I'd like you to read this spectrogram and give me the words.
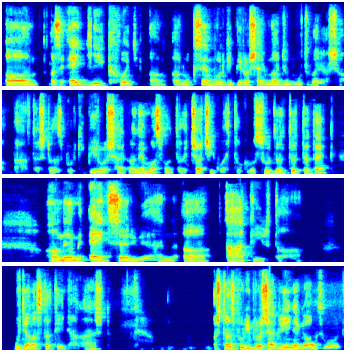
A, az egyik, hogy a, a luxemburgi bíróság nagyon udvariasan bánt a Strasburgi bíróságra, nem azt mondta, hogy csacsik vagytok, rosszul döntöttetek, hanem egyszerűen a, átírta ugyanazt a tényállást. A Strasburgi Bíróság lényege az volt,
